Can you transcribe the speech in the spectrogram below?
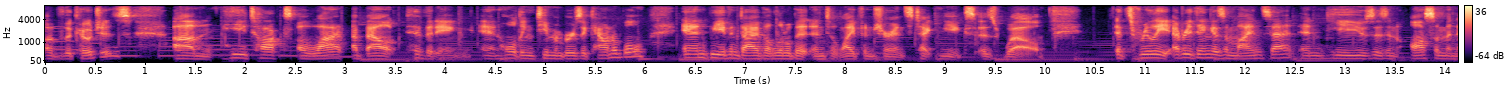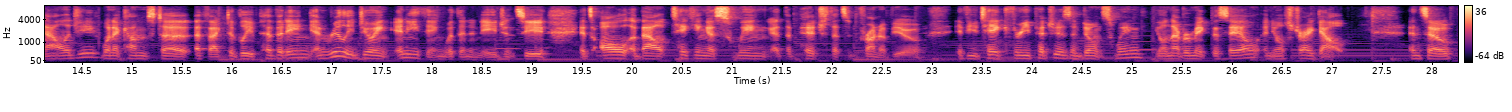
of the coaches. Um, he talks a lot about pivoting and holding team members accountable, and we even dive a little bit into life insurance techniques as well it's really everything is a mindset and he uses an awesome analogy when it comes to effectively pivoting and really doing anything within an agency it's all about taking a swing at the pitch that's in front of you if you take three pitches and don't swing you'll never make the sale and you'll strike out and so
